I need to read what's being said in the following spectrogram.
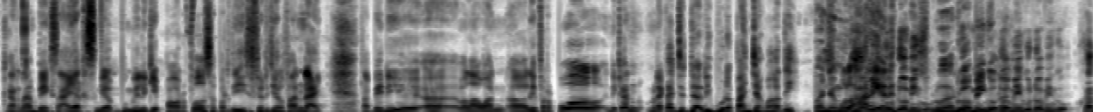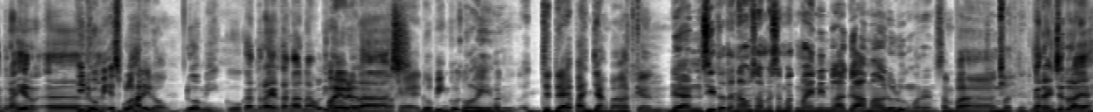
karena backs Ajax nggak memiliki powerful seperti Virgil van Dijk. Tapi di eh, melawan eh, Liverpool ini kan mereka jeda liburnya panjang banget nih. Panjang 10 banget. hari ya. nih? Dua minggu. Hari. Dua minggu kan? Dua minggu, dua minggu. Kan terakhir eh, Ih, dua minggu, 10 hari dong. Dua minggu kan terakhir tanggal 15. Oh iya, benar, benar. oke dua minggu, dua Oh, minggu iya. kan jedanya panjang banget kan. Dan si Tottenham sampai sempat mainin laga amal dulu kemarin. Sempat. Sempat kan? Nggak ada yang cedera ya?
